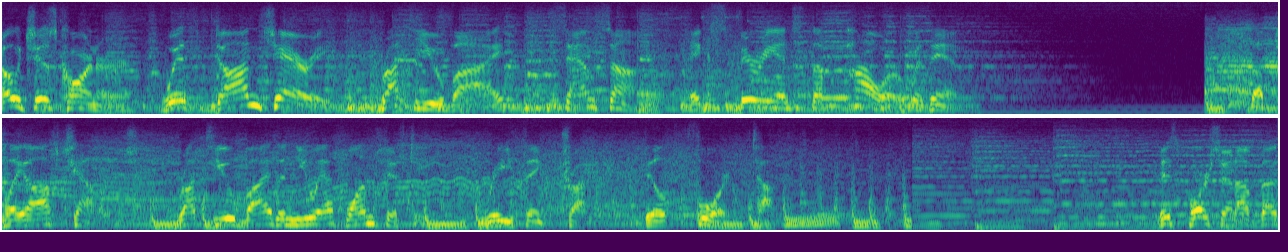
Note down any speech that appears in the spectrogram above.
Coach's Corner with Don Cherry. Brought to you by Samsung. Experience the power within. The Playoff Challenge. Brought to you by the new F-150. Rethink truck. Built Ford tough. This portion of the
